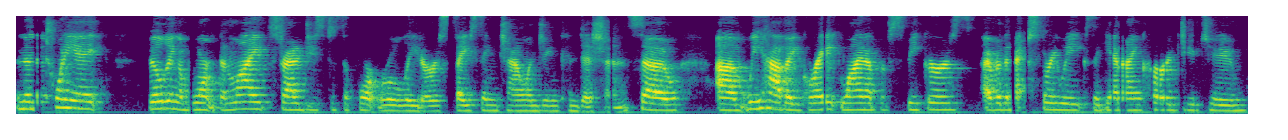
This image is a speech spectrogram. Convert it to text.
And then the 28th, building of warmth and light, strategies to support rural leaders facing challenging conditions. So um, we have a great lineup of speakers over the next three weeks. Again, I encourage you to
